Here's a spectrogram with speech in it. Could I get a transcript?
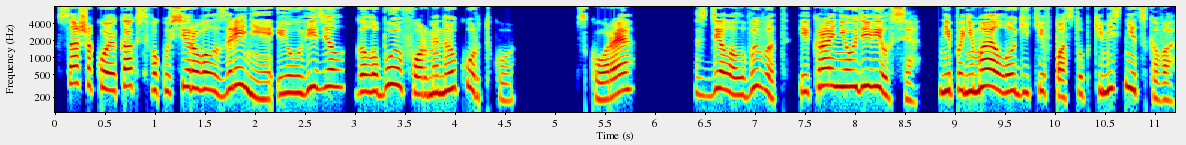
Саша кое-как сфокусировал зрение и увидел голубую форменную куртку. «Скорая?» Сделал вывод и крайне удивился, не понимая логики в поступке Мясницкого.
